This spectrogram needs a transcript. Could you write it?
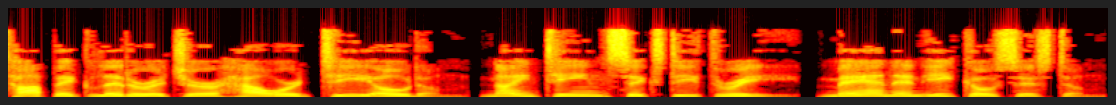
Topic literature Howard T. Odum 1963, Man and Ecosystem,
